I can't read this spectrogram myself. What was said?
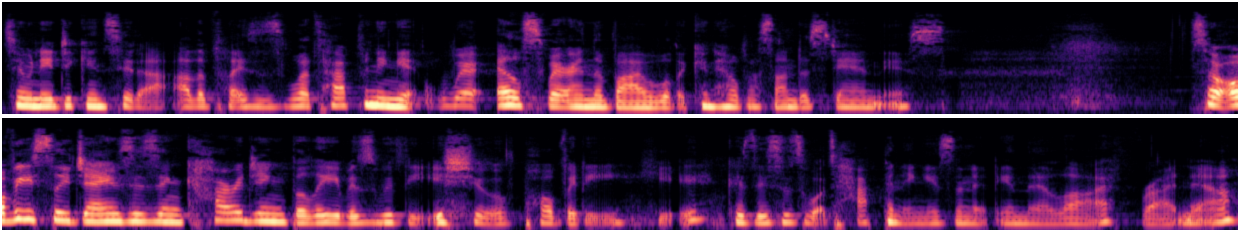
So we need to consider other places, what's happening elsewhere in the Bible that can help us understand this. So obviously, James is encouraging believers with the issue of poverty here, because this is what's happening, isn't it, in their life right now?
